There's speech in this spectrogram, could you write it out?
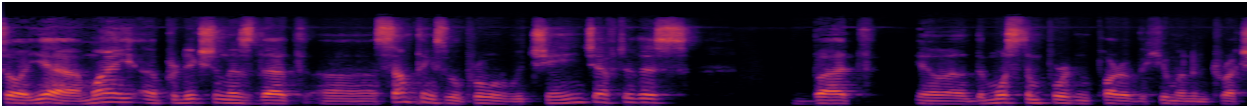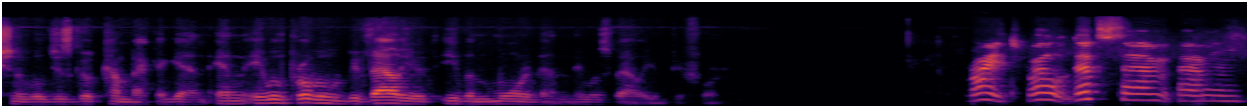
So yeah, my uh, prediction is that uh, some things will probably change after this, but you know, the most important part of the human interaction will just go come back again. And it will probably be valued even more than it was valued before. Right. Well, that's um, um,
